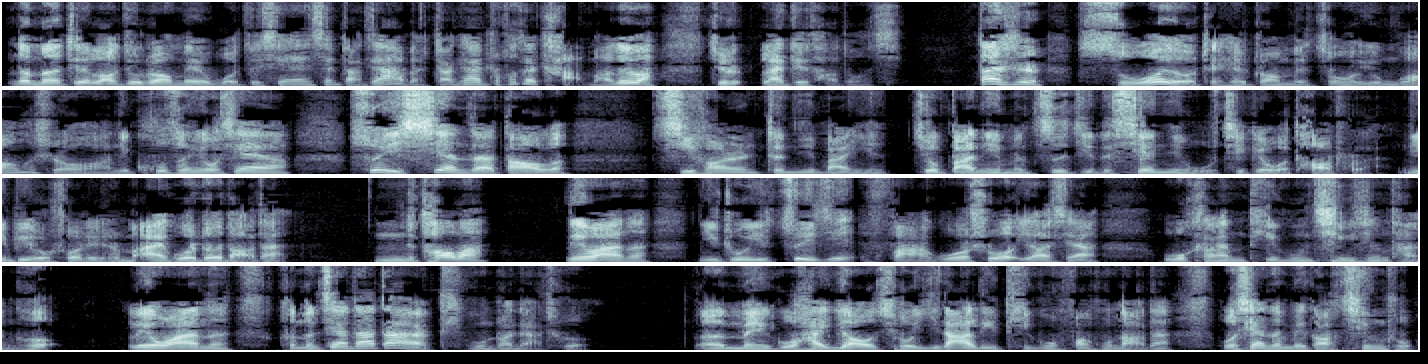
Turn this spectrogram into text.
那么这老旧装备我就先先涨价呗，涨价之后再砍嘛，对吧？就是来这套东西。但是所有这些装备总有用光的时候啊，你库存有限啊，所以现在到了西方人真金白银就把你们自己的先进武器给我掏出来。你比如说这个什么爱国者导弹，你就掏吧。另外呢，你注意，最近法国说要向乌克兰提供轻型坦克，另外呢，可能加拿大提供装甲车，呃，美国还要求意大利提供防空导弹。我现在没搞清楚，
